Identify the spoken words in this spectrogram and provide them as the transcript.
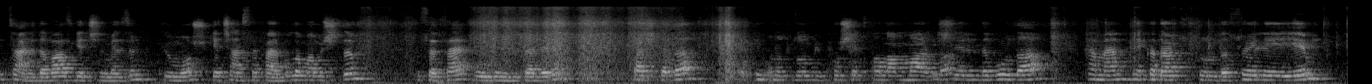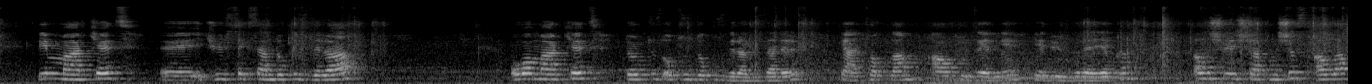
Bir tane de vazgeçilmezim yumuş. Geçen sefer bulamamıştım. Bu sefer buldum güzellerim. Başka da bakayım unuttuğum bir poşet falan var mı? İşlerim de burada. Hemen ne kadar tuttuğunu da söyleyeyim. Bin market e, 289 lira. Ova market 439 lira güzellerim. Yani toplam 650-700 liraya yakın alışveriş yapmışız. Allah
